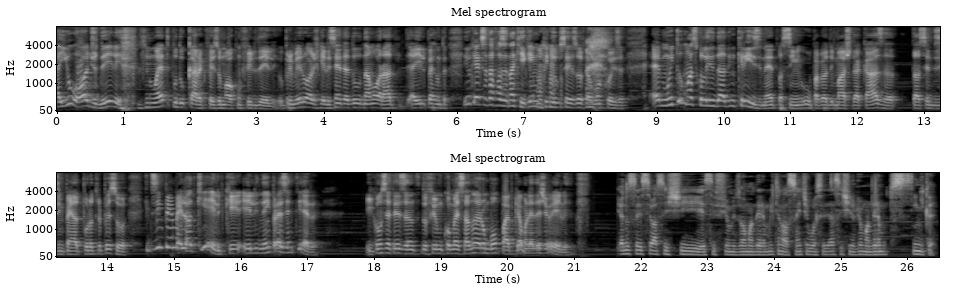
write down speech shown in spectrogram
Aí o ódio dele não é tipo do cara que fez o mal com o filho dele. O primeiro ódio que ele sente é do namorado. Aí ele pergunta: E o que é que você tá fazendo aqui? Quem me pediu pra você resolver alguma coisa? É muito masculinidade em crise, né? Tipo assim, o papel de macho da casa tá sendo desempenhado por outra pessoa. Que desempenha melhor do que ele, porque ele nem presente era. E com certeza antes do filme começar não era um bom pai, porque a mulher deixou ele. Eu não sei se eu assisti esse filme de uma maneira muito inocente ou vocês assistiram de uma maneira muito cínica.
